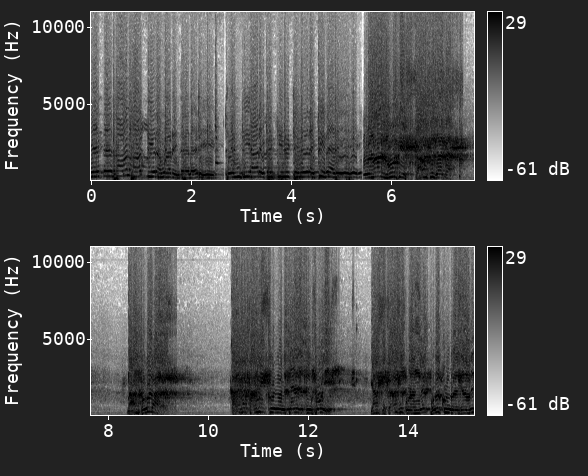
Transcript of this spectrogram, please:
கேட்டதால் ஆத்திரம் அடைந்தனரே. எம்ஜிஆரை கட்சி விட்டு விளக்கினரே ஒரு கணக்கு கேட்டேன். நான் தொழிலாளர் கழக தலைமை செயலகத்துக்கு போய் எனக்கு கணக்கு கொடுங்க பொதுக்குழு வருகிறது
